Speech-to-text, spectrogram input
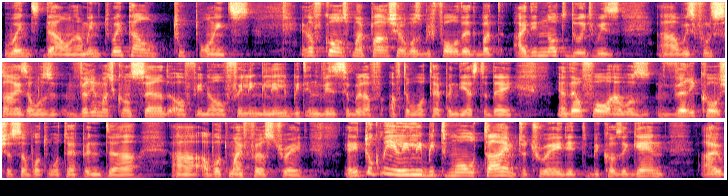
went down. I mean, it went down two points and of course my partial was before that, but I did not do it with uh, with full size. I was very much concerned of you know feeling a little bit invincible of, after what happened yesterday, and therefore I was very cautious about what happened uh, uh, about my first trade. And it took me a little bit more time to trade it because again I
